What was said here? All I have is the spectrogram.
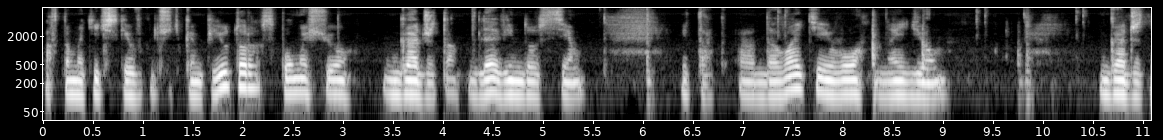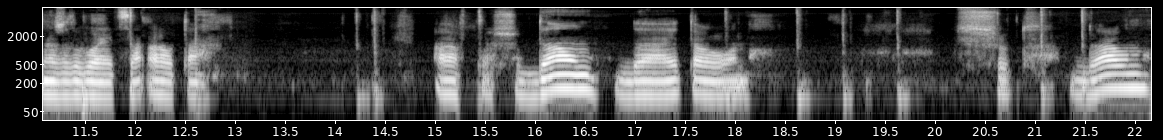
автоматически выключить компьютер с помощью гаджета для Windows 7. Итак, э, давайте его найдем. Гаджет называется Auto Auto Shutdown. Да, это он. Shutdown.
